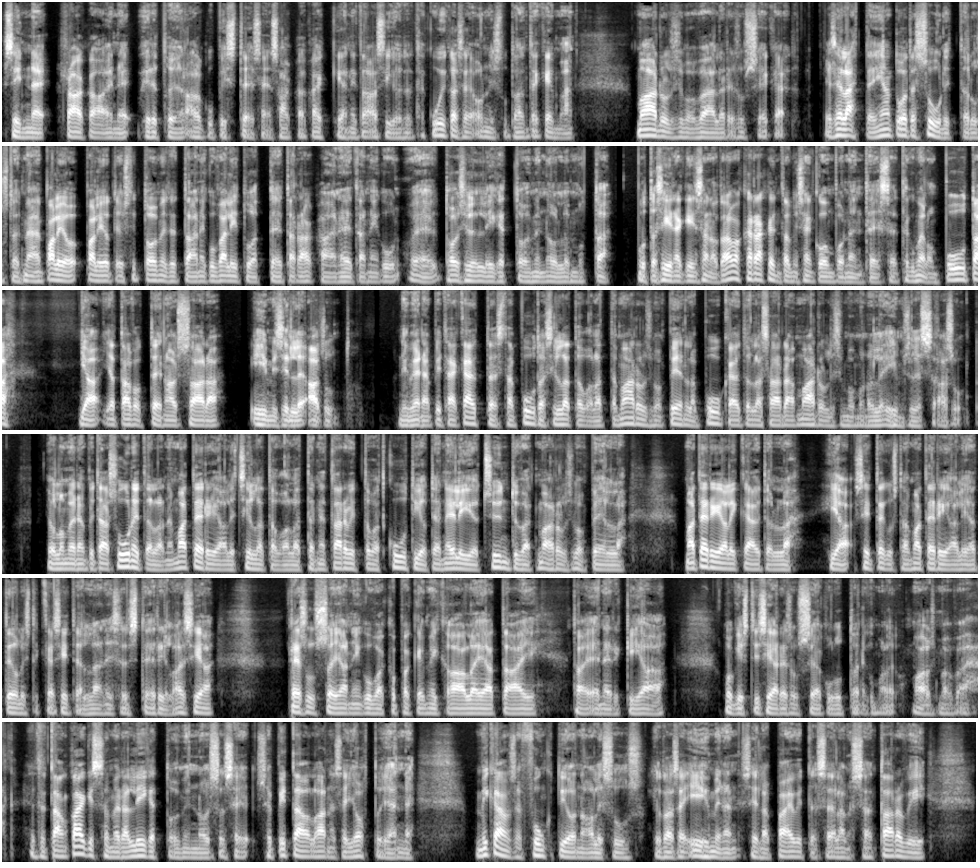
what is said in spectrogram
sinne raaka-ainevirtojen alkupisteeseen saakka kaikkia niitä asioita, että kuinka se onnistutaan tekemään mahdollisimman vähällä resurssien käytöllä. Ja se lähtee ihan tuotesuunnittelusta. Että mehän paljon, paljon tietysti toimitetaan niin kuin välituotteita, raaka-aineita niin kuin eh, toisille liiketoiminnoille, mutta mutta siinäkin sanotaan vaikka rakentamisen komponenteissa, että kun meillä on puuta ja, ja tavoitteena olisi saada ihmisille asunto, niin meidän pitää käyttää sitä puuta sillä tavalla, että mahdollisimman pienellä puukäytöllä saadaan mahdollisimman monelle ihmiselle se asunto. Jolloin meidän pitää suunnitella ne materiaalit sillä tavalla, että ne tarvittavat kuutiot ja neliöt syntyvät mahdollisimman pienellä materiaalikäytöllä ja sitten kun sitä materiaalia teollisesti käsitellään, niin se sitten erilaisia resursseja, niin kuin vaikkapa kemikaaleja tai, tai energiaa logistisia resursseja kuluttaa niin kuin mahdollisimman vähän. Että tämä on kaikissa meidän liiketoiminnoissa, se, se pitää olla aina se johtojänne, mikä on se funktionaalisuus, jota se ihminen siellä päivittäisessä elämässään tarvii,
